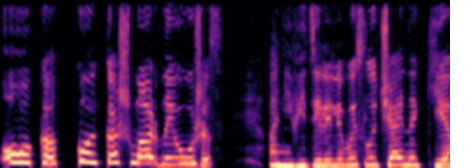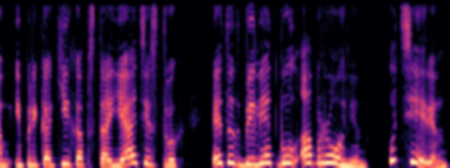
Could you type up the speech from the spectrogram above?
«О, какой кошмарный ужас! А не видели ли вы случайно, кем и при каких обстоятельствах этот билет был обронен, утерян?»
